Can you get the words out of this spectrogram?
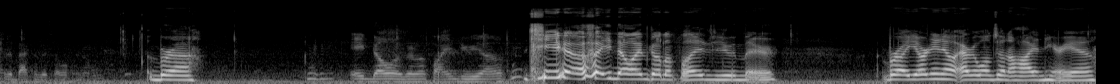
to the back of this elephant. Bruh. Ain't no one gonna find you, yo. yeah, I know I'm gonna find you in there. Bruh, you already know everyone's gonna hide in here, yeah.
